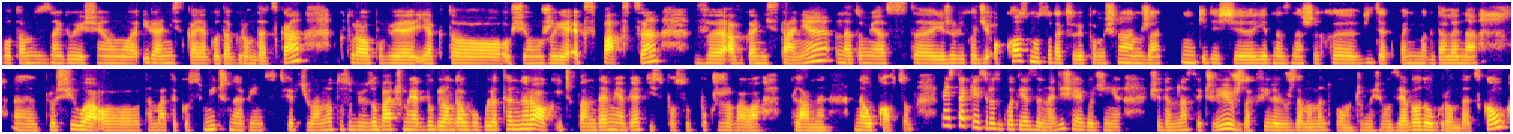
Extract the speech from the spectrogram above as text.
bo tam znajduje się iranistka Jagoda Grondecka, która opowie, jak to się żyje ekspatce w Afganistanie. Natomiast jeżeli chodzi o kosmos, to tak sobie pomyślałam, że kiedyś jedna z naszych e, widzek, pani Magdalena, e, prosiła o tematy kosmiczne, więc stwierdziłam, no to sobie zobaczmy, jak wyglądał w ogóle ten rok i czy pandemia w jakiś sposób pokrzyżowała plany naukowcom. Więc taki jest rozkład jazdy na dzisiaj o godzinie 17, czyli już za chwilę, już za moment połączymy się z Jagodą Grondecką.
